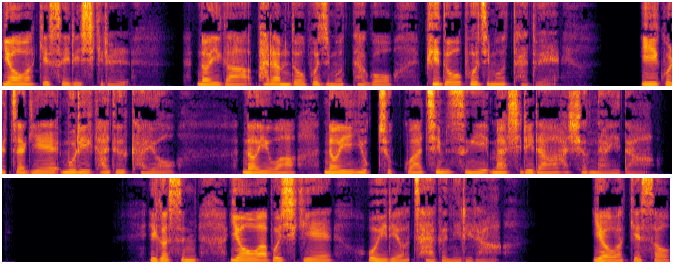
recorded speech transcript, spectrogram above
여호와께서 이르시기를 너희가 바람도 보지 못하고 비도 보지 못하되 이 골짜기에 물이 가득하여 너희와 너희 육축과 짐승이 마시리라 하셨나이다. 이것은 여호와 보시기에 오히려 작은 일이라. 여호와께서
